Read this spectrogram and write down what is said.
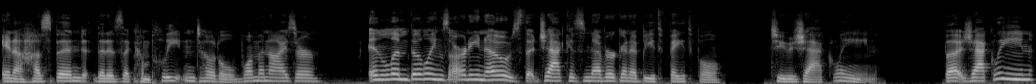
in a husband that is a complete and total womanizer. And Lem Billings already knows that Jack is never going to be faithful to Jacqueline. But Jacqueline,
